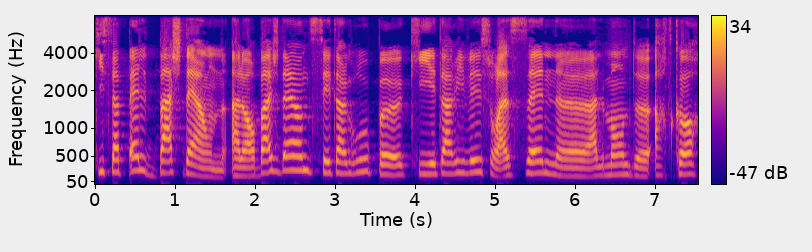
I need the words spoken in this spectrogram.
qui s'appelle Bashdown. Alors Bashdown, c'est un groupe euh, qui est arrivé sur la scène euh, allemande euh, hardcore.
